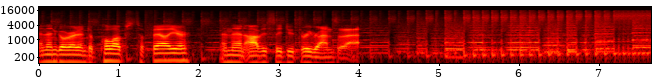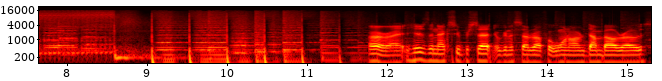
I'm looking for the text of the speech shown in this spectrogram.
And then go right into pull-ups to failure and then obviously do three rounds of that. Alright, here's the next superset. We're going to start off with one arm dumbbell rows.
